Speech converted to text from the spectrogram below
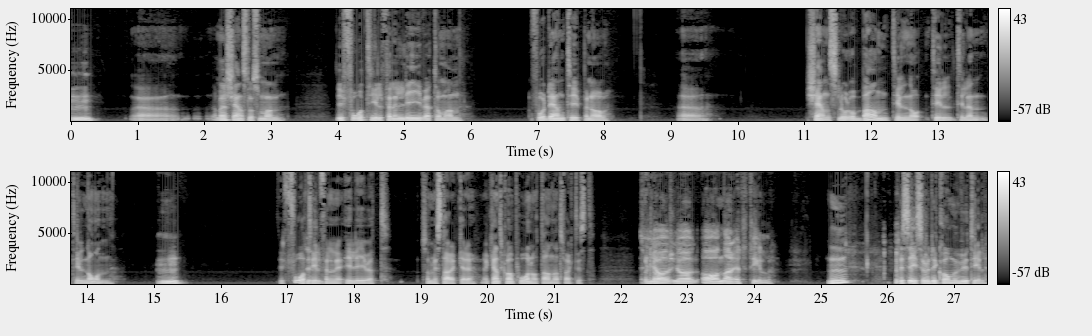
Mm. Uh, men känslor som man det är få tillfällen i livet om man får den typen av eh, känslor och band till, no till, till, en, till någon. Mm. Det är få det... tillfällen i livet som är starkare. Jag kan inte komma på något annat faktiskt. Jag, jag anar ett till. Mm. Precis, och det kommer vi ju till.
